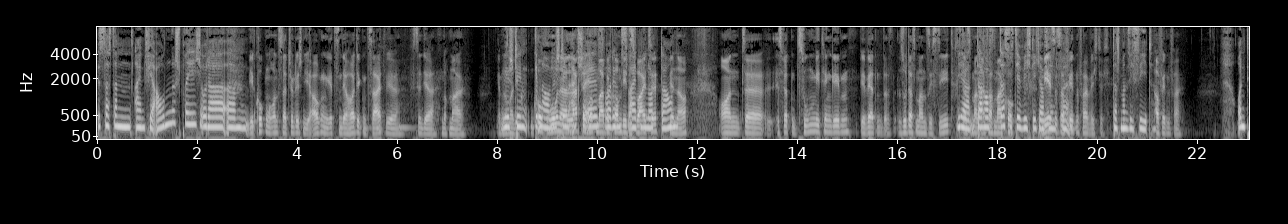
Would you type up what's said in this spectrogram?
ist das dann ein Vier-Augen-Gespräch oder ähm, Wir gucken uns natürlich in die Augen jetzt in der heutigen Zeit. Wir sind ja nochmal, wir Wir noch mal stehen- die genau, wir stehen aktuell noch mal vor dem bekommen, die zweiten zweite. Lockdown. Genau. Und äh, es wird ein Zoom-Meeting geben. Wir werden, das, so dass man sich sieht, Ja, dass man darauf, einfach mal das guckt. ist dir wichtig auf Mir jeden ist es Fall, auf jeden Fall wichtig. dass man sich sieht. Auf jeden Fall. Und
